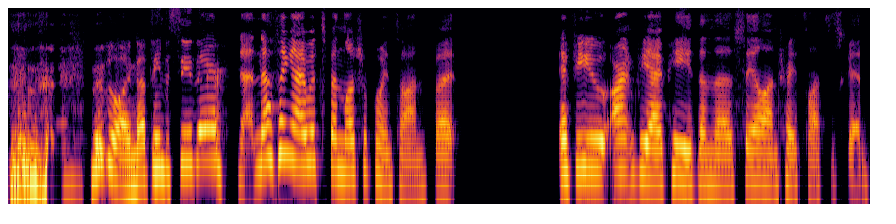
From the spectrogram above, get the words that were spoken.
Move along. Nothing to see there. Nothing I would spend Lotro points on, but if you aren't VIP, then the sale on trait slots is good.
